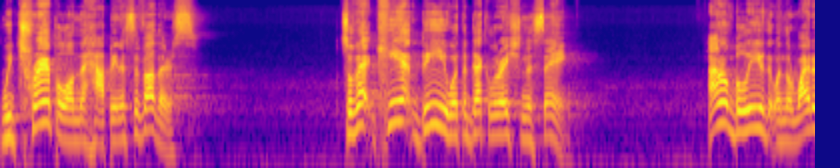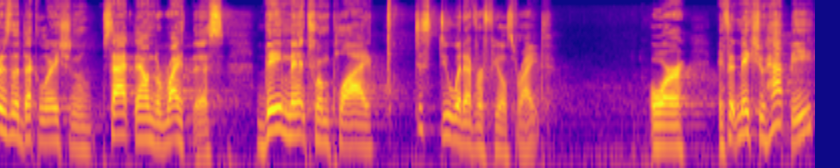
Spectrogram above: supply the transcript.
we trample on the happiness of others. So that can't be what the Declaration is saying. I don't believe that when the writers of the Declaration sat down to write this, they meant to imply just do whatever feels right. Or if it makes you happy,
